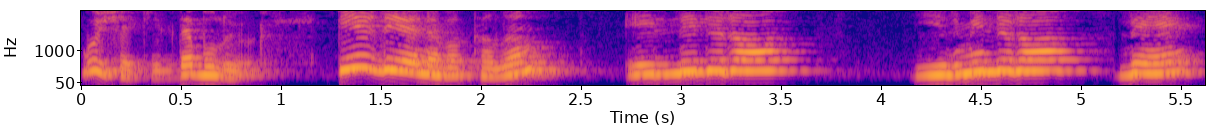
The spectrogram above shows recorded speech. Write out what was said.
Bu şekilde buluyoruz. Bir diğerine bakalım. 50 lira, 20 lira ve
